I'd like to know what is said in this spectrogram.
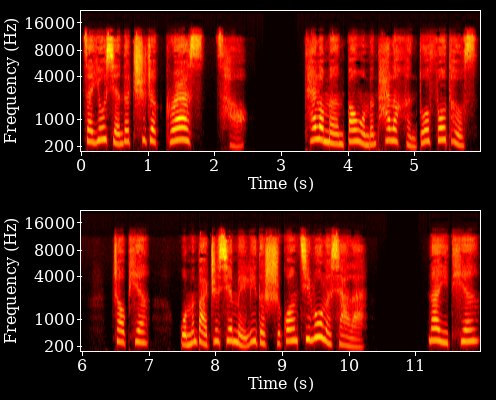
在悠闲地吃着 grass 草。Taylor 们帮我们拍了很多 photos 照片，我们把这些美丽的时光记录了下来。那一天，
